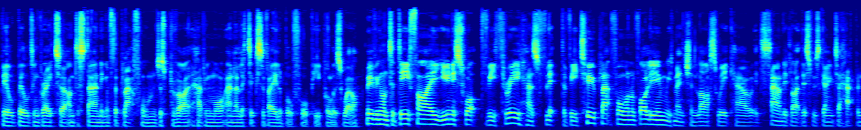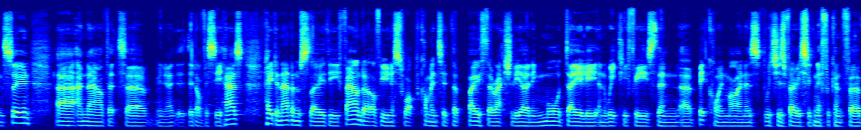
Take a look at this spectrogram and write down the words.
build building greater understanding of the platform and just provide having more analytics available for people as well. Moving on to DeFi, Uniswap v3 has flipped the v2 platform on volume. We mentioned last week how it sounded like this was going to happen soon, uh, and now that uh, you know it, it obviously has. Hayden Adams, though the founder of Uniswap, commented that both are actually earning more daily and weekly fees than uh, Bitcoin miners, which is very significant for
